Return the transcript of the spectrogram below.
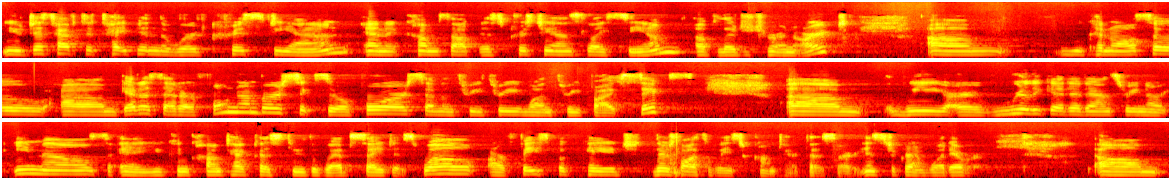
You just have to type in the word Christiane, and it comes up as Christiane's Lyceum of Literature and Art. Um, you can also um, get us at our phone number, 604 733 1356. Um, we are really good at answering our emails, and you can contact us through the website as well, our Facebook page. There's lots of ways to contact us, our Instagram, whatever. Um,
